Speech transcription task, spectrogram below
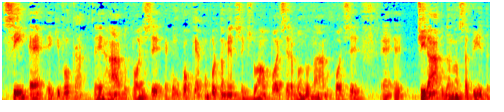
sim é equivocado, é errado, pode ser, é como qualquer comportamento sexual, pode ser abandonado, pode ser é, é, tirado da nossa vida,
